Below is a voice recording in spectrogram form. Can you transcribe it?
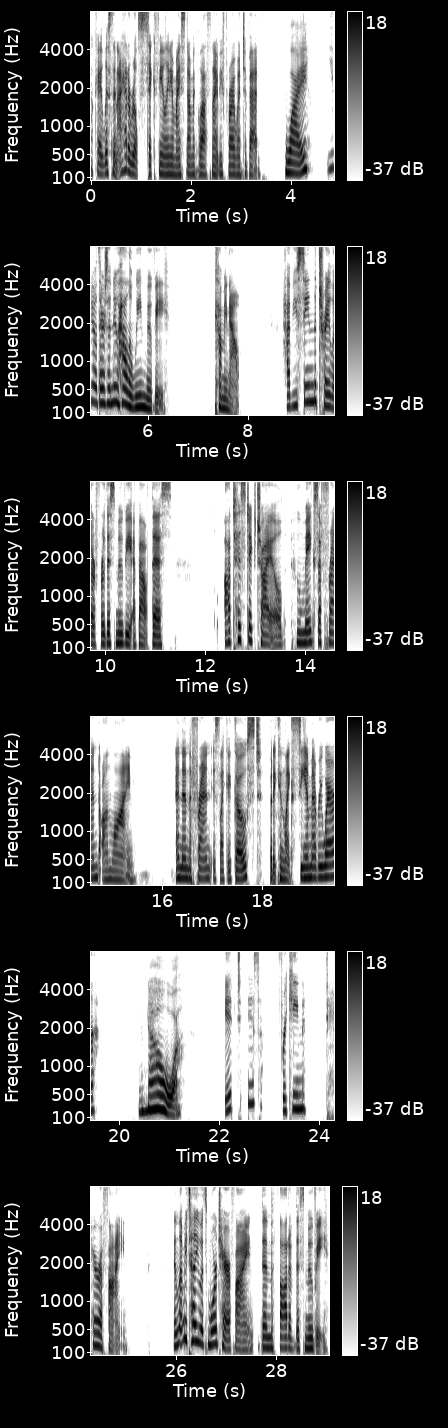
Okay, listen, I had a real sick feeling in my stomach last night before I went to bed. Why? You know, there's a new Halloween movie coming out. Have you seen the trailer for this movie about this autistic child who makes a friend online? And then the friend is like a ghost, but it can like see him everywhere. No. It is freaking terrifying. And let me tell you what's more terrifying than the thought of this movie.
